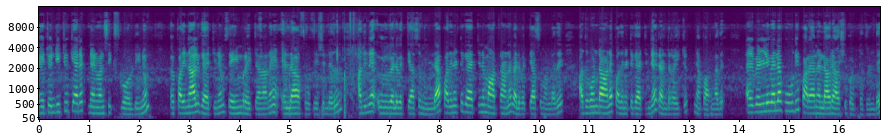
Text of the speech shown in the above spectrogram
twenty two carat nine one six ഗോൾഡിനും പതിനാല് ക്യാരറ്റിനും സെയിം റേറ്റാണ് എല്ലാ അസോസിയേഷന്റെതും അതിന് വില വ്യത്യാസമില്ല. പതിനെട്ട് ക്യാരറ്റിന് മാത്രമാണ് വില വ്യത്യാസമുള്ളത്. അതുകൊണ്ടാണ് പതിനെട്ട് ക്യാരറ്റിന്റെ രണ്ട് റേറ്റും ഞാൻ പറഞ്ഞത്. വെള്ളി വില കൂടി പറയാൻ എല്ലാവരും ആവശ്യപ്പെട്ടിട്ടുണ്ട്.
